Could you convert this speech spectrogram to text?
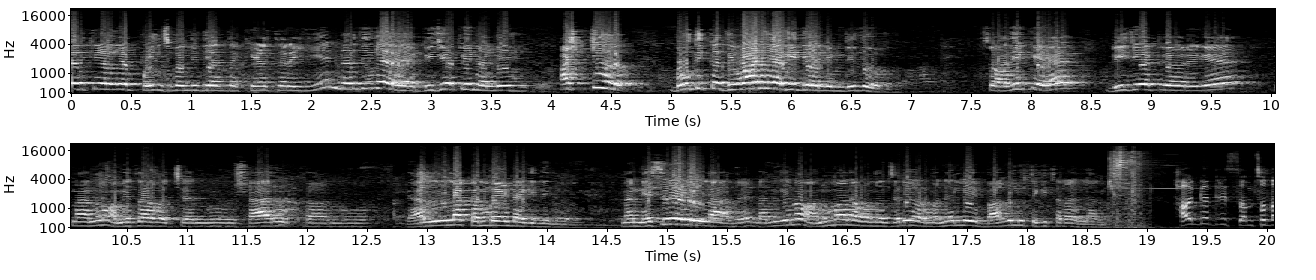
ಏನ್ ಕೇಳಿದ್ರೆ ಪೈಲ್ಸ್ ಬಂದಿದೆ ಅಂತ ಕೇಳ್ತಾರೆ. ಏನ್ ನಡೆದಿದೆ ಬಿಜೆಪಿನಲ್ಲಿ? ಅಷ್ಟು ಬೌದ್ಧಿಕ ದಿವಾಳಿ ಆಗಿದೆಯಾ ನಿಮ್ದಿದು? ಸೊ ಅದಕ್ಕೆ ಬಿಜೆಪಿ ಅವರಿಗೆ ನಾನು ಅಮಿತಾಬ್ ಬಚ್ಚನ್, ಶಾರುಖ್ ಖಾನ್, ಎಲ್ಲ ಕಂಬೈಂಡ್ ಆಗಿದ್ದೀನಿ ಅವರು ನನ್ನ ಹೆಸರು ಹೇಳಿಲ್ಲ ಅಂದ್ರೆ ನನಗೇನೋ ಅನುಮಾನ ಒಂದೊಂದ್ಸರಿ ಅವ್ರ ಮನೆಯಲ್ಲಿ ಬಾಗಿಲು ತೆಗಿತಾರ ಇಲ್ಲ ಅಂತ. ಹಾಗಾದ್ರೆ ಸಂಸದ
